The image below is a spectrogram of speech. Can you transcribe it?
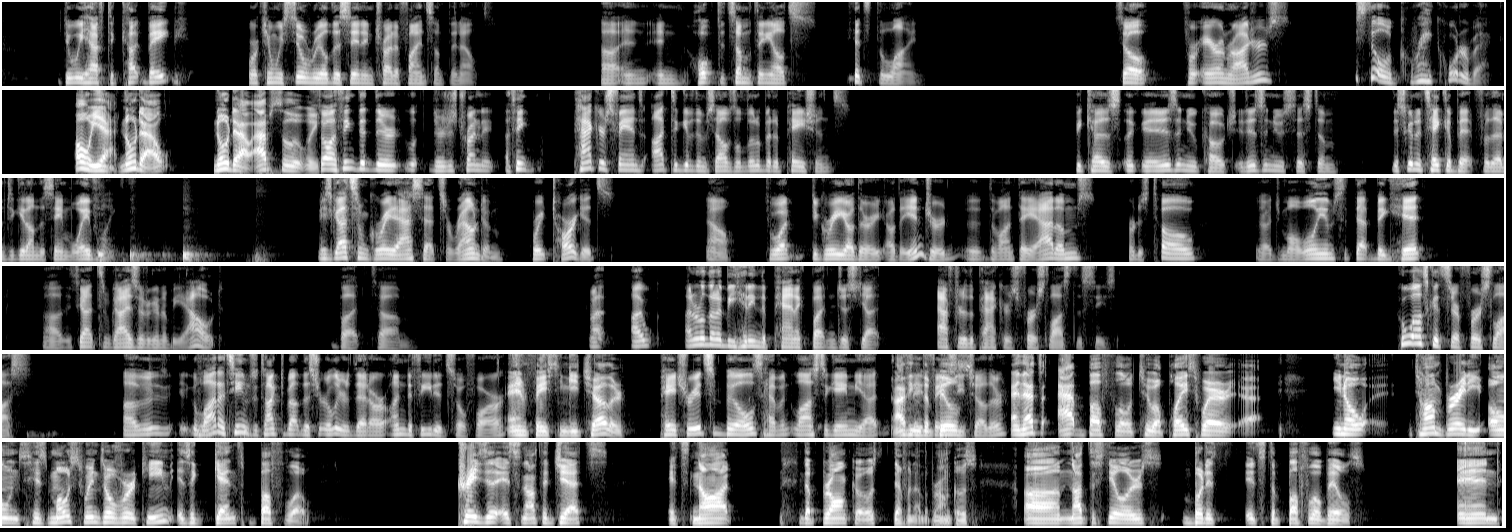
do we have to cut bait or can we still reel this in and try to find something else? Uh, and, and hope that something else hits the line. So for Aaron Rodgers, he's still a great quarterback. oh yeah, no doubt, no doubt, absolutely. So I think that they're they're just trying to. I think Packers fans ought to give themselves a little bit of patience because it is a new coach, it is a new system. It's going to take a bit for them to get on the same wavelength. He's got some great assets around him, great targets. Now, to what degree are they are they injured? Uh, Davante Adams hurt his toe. Uh, Jamaal Williams hit that big hit. Uh, he's got some guys that are going to be out, but um, I, I I don't know that I'd be hitting the panic button just yet after the Packers' first loss this season. Who else gets their first loss? Uh, a lot of teams we talked about this earlier that are undefeated so far. and facing each other, Patriots and Bills haven't lost a game yet. I think They the face Bills each other. and that's at Buffalo too, a place where, uh, you know, Tom Brady owns his most wins over a team is against Buffalo. Crazy! It's not the Jets, it's not the Broncos, definitely not the Broncos, um, not the Steelers, but it's it's the Buffalo Bills, and.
